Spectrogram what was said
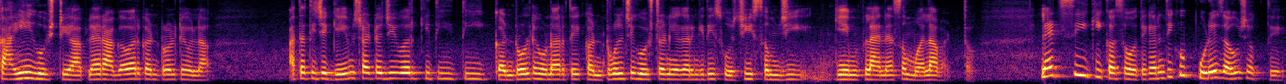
काही गोष्टी आपल्या रागावर कंट्रोल ठेवला. आता तिचे गेम स्ट्रॅटजीवर किती ती कंट्रोल ठेवणार ते कंट्रोलची गोष्ट नाही आहे कारण की ती सोची समजी गेम प्लॅन आहे असं मला वाटतं. लेट्स सी की कसं होते कारण ती खूप पुढे जाऊ शकते.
